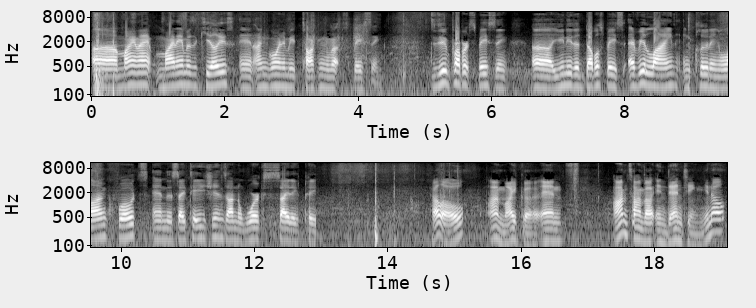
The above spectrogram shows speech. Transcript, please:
Uh, my, my name is Achilles, and I'm going to be talking about spacing. To do proper spacing, uh, you need to double space every line, including long quotes and the citations on the works cited page. Hello, I'm Micah, and I'm talking about indenting. You know,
